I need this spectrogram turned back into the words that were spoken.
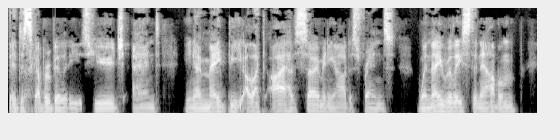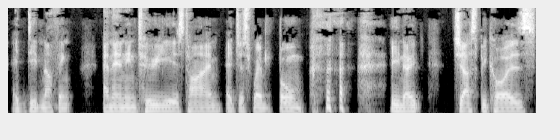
Their Okay. discoverability is huge. And, you know, maybe like I have so many artist friends when they released an album, it did nothing. And then in two years time, it just went boom, you know, just because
